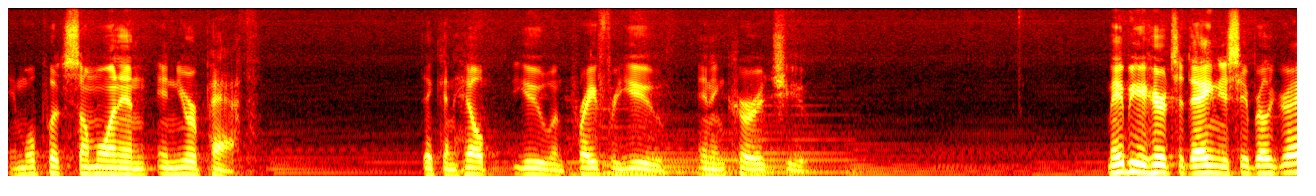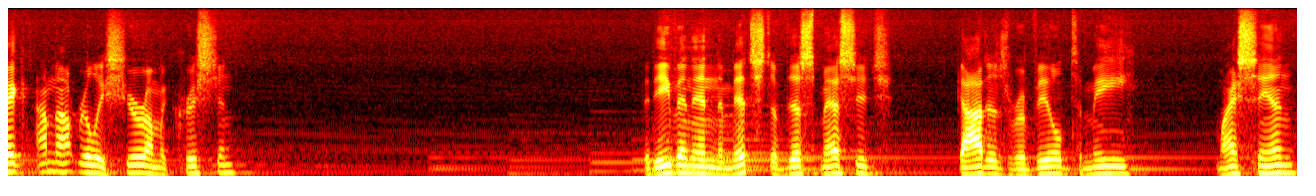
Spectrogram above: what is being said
And we'll put someone in, in your path that can help you and pray for you and encourage you. Maybe you're here today and you say, Brother Greg, I'm not really sure I'm a Christian. But even in the midst of this message, God has revealed to me my sin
